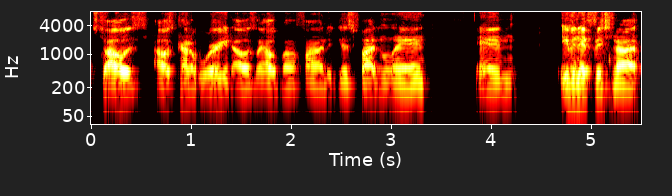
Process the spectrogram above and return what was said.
So I was I was kind of worried. I was like, I hope I find a good spot and land. And even if it's not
